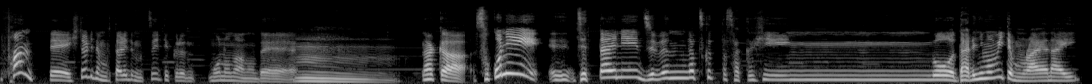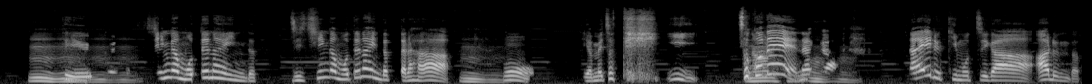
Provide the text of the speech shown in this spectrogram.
ファンって一人でも二人でもついてくるものなので、うん。なんかそこにえー絶対に自分が作った作品を誰にも見てもらえないうんっていううん。自信が持てないんだ、自信が持てないんだったら、うんうん。もうやめちゃっていい。そこで、なんか、うんうん。なえる気持ちがあるんだっ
